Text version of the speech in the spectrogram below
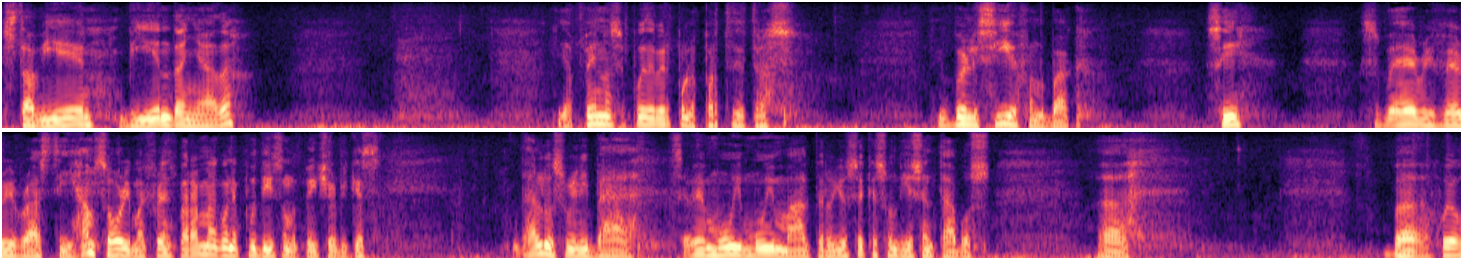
Está bien, bien dañada y apenas se puede ver por la parte de atrás. You barely see it from the back. See it's very very rusty. I'm sorry my friends but I'm not going to put this on the picture because that looks really bad. Se ve muy muy mal pero yo sé que son 10 centavos. Uh, but well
